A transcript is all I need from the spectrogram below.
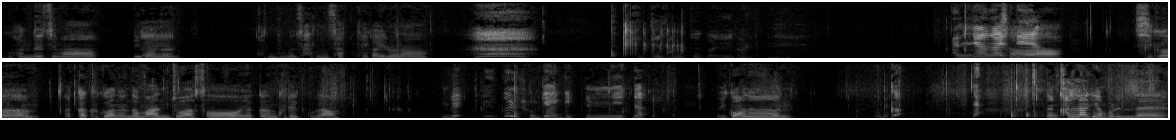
이거 건들지 마. 이거는 건들면 산사태가 일어나. 기대 상태가 이러네. 안녕하세요. 자, 지금 아까 그거는 너무 안 좋아서 약간 그랬고요. 네, 이걸 소개하겠습니다. 이거는 이거 그냥 칼라기 해버린데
